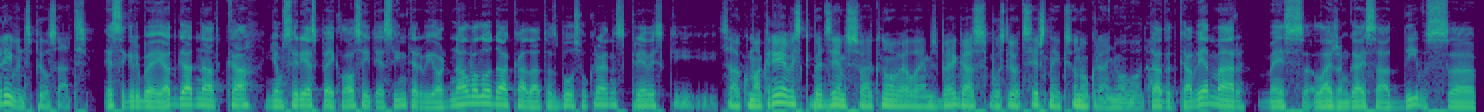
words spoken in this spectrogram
Rīvenes pilsētas. Es gribēju atgādināt, ka jums ir iespēja klausīties interviju oriģinālā valodā, kādā tas būs Ukraiņas, krieviski. Sākumā krieviski, bet Ziemassvētku novēlējums beigās būs ļoti sirsnīgs un ukrāņu valodā. Tātad, kā vienmēr, mēs laižam gaisā divas uh,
